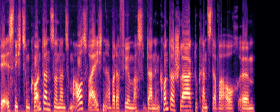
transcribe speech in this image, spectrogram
der ist nicht zum Kontern, sondern zum Ausweichen, aber dafür machst du dann einen Konterschlag, du kannst aber auch ähm,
